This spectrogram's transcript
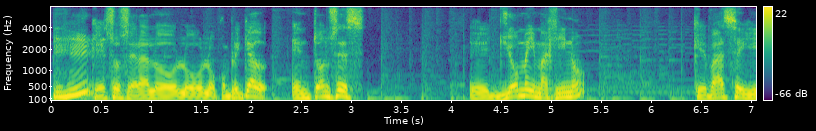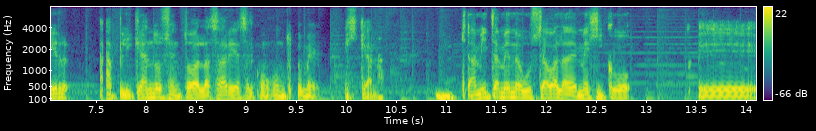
que eso será lo, complicado. Entonces, eh, yo me imagino que va a seguir aplicándose en todas las áreas el conjunto mexicano. A mí también me gustaba la de México eh,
